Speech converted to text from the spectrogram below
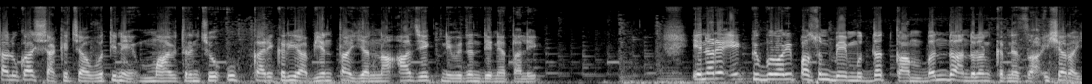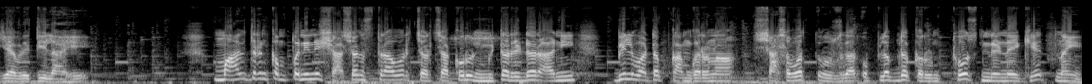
तालुका शाखेच्या वतीने महावितरणचे उपकार्यकारी अभियंता यांना आज एक निवेदन देण्यात आले. येणाऱ्या एक फेब्रुवारीपासून बेमुदत काम बंद आंदोलन करण्याचा इशारा यावेळी दिला आहे. महावितरण कंपनीने शासन स्तरावर चर्चा करून मीटर रीडर आणि बिल वाटप कामगारांना शाश्वत रोजगार उपलब्ध करून ठोस निर्णय घेत नाही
